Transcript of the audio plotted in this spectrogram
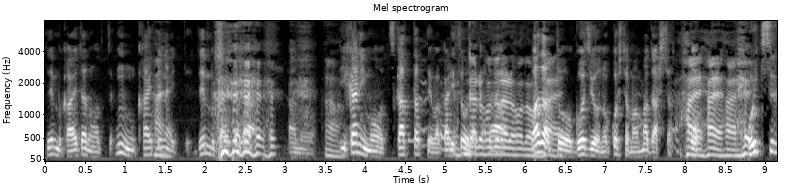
全部変えたの？って、うん、変えてないって、全部変えたら、あの、うんいかにも使ったって分かりそうだかなるほどなるほら、ど。わざと誤字を残したまま出した。はいはいはい。こいつ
